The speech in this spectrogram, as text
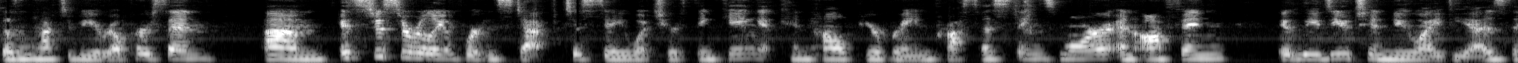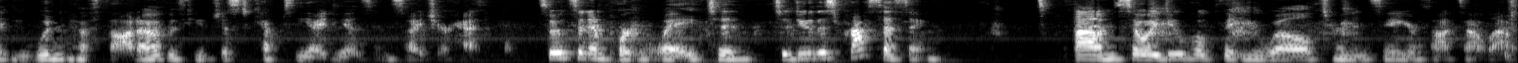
doesn't have to be a real person. Um, it's just a really important step to say what you're thinking. It can help your brain process things more, and often it leads you to new ideas that you wouldn't have thought of if you just kept the ideas inside your head. So it's an important way to, to do this processing. Um, so I do hope that you will turn and say your thoughts out loud.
